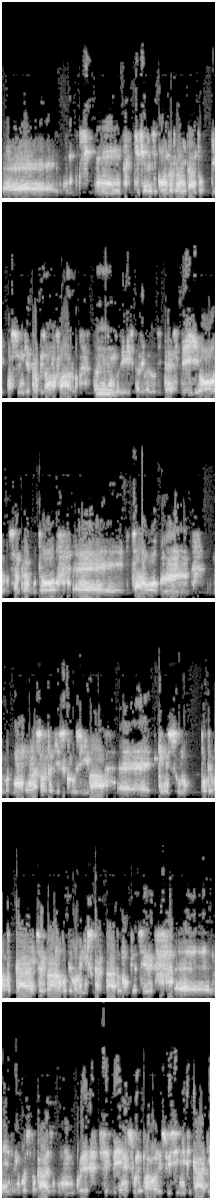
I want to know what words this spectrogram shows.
eh, mm, ci si è resi conto che ogni tanto il passo indietro bisogna farlo. Dal mio mm. punto di vista, a livello di testi, io avevo sempre avuto, eh, diciamo, mh, mm, una sorta di esclusiva eh, che nessuno poteva toccarmi, cioè il brano poteva venire scartato, non piacere, eh, mentre in questo caso comunque, sebbene sulle parole e sui significati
